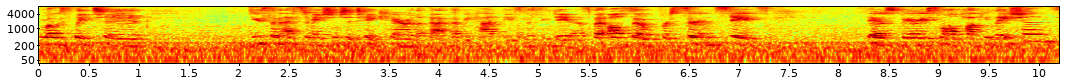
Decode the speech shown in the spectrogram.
mostly to do some estimation to take care of the fact that we had these missing data, but also for certain states, there's very small populations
